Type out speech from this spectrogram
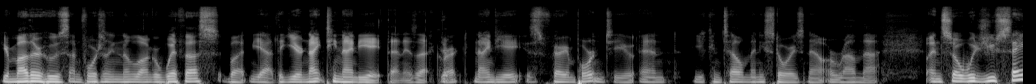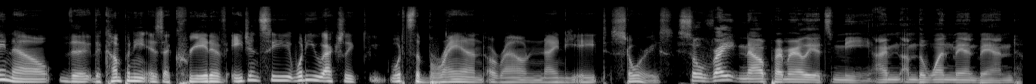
your mother, who's unfortunately no longer with us. But yeah, the year 1998. Then is that correct? 98 is very important to you, and you can tell many stories now around that. And so, would you say now the the company is a creative agency? What do you actually? What's the brand around 98 Stories? So right now, primarily it's me. I'm I'm the one man band.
